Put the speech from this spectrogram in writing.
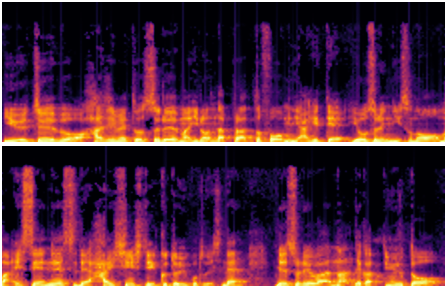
YouTube をはじめとする、まあいろんなプラットフォームに上げて、要するにその、まあ SNS で配信していくということですね。で、それはなんでかっていうと、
